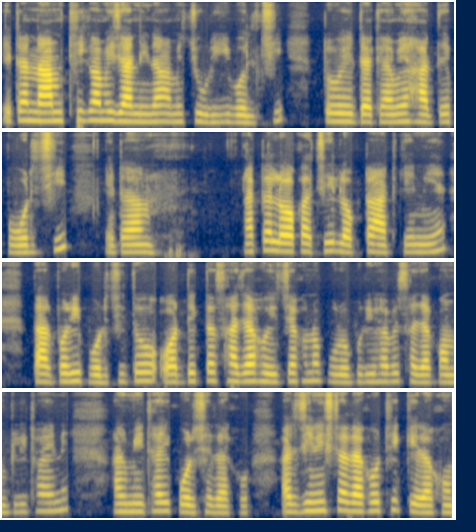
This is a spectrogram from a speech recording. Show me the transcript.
এটার নাম ঠিক আমি জানি না, আমি চুড়িই বলছি। তো এটাকে আমি হাতে পরছি, এটা একটা লক আছে, লকটা আটকে নিয়ে তারপরেই পরছি। তো অর্ধেকটা সাজা হয়েছে এখনও পুরোপুরিভাবে সাজা কমপ্লিট হয়নি। আর মিঠাই করছে দেখো। আর জিনিসটা দেখো ঠিক কীরকম,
